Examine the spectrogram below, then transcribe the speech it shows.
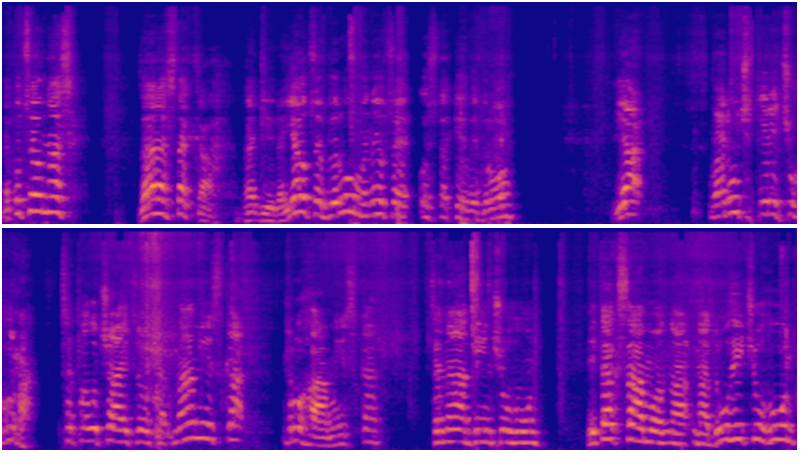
так оце у нас зараз така годівля. Я оце беру, у мене оце ось таке ведро. Я варю 4 чугуна. Це виходить ось одна миска, друга миска. Це на один чугун. І так само на, на другий чугун.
